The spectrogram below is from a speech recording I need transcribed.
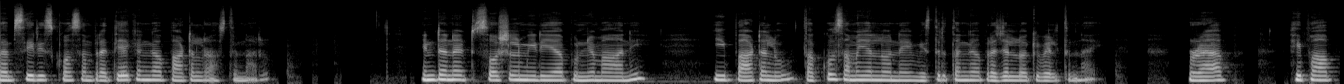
వెబ్ సిరీస్ కోసం ప్రత్యేకంగా పాటలు రాస్తున్నారు. ఇంటర్నెట్ సోషల్ మీడియా పుణ్యమా అని ఈ పాటలు తక్కువ సమయంలోనే విస్తృతంగా ప్రజల్లోకి వెళ్తున్నాయి. ర్యాప్ హిప్ హాప్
